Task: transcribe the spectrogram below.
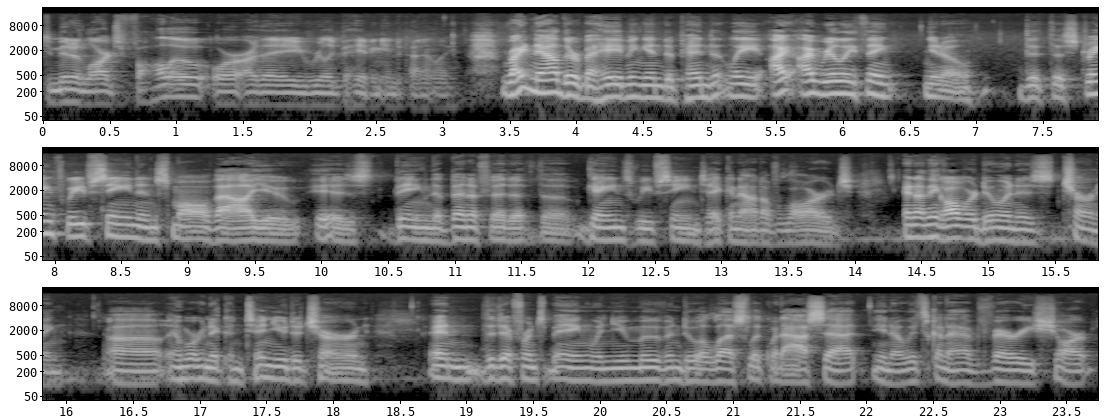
do mid and large follow, or are they really behaving independently? Right now, they're behaving independently. I, I really think you know that the strength we've seen in small value is being the benefit of the gains we've seen taken out of large. And I think all we're doing is churning, uh, and we're going to continue to churn. And the difference being when you move into a less liquid asset, you know, it's going to have very sharp,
